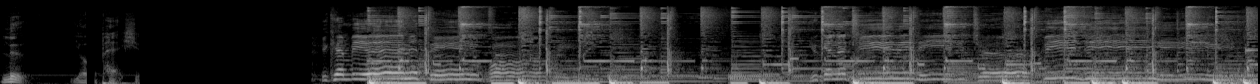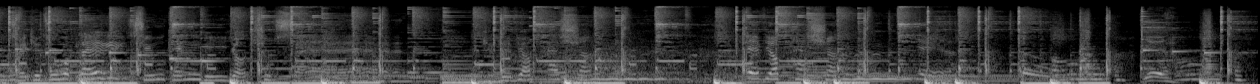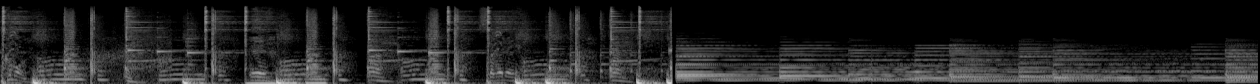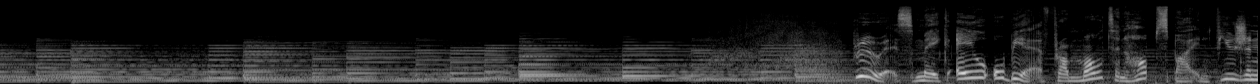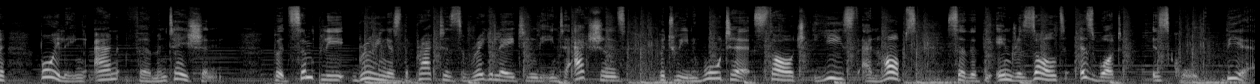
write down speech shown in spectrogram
Live your passion. You can be anything you wanna be. You can achieve it if you just believe. Take you to a place you can be your true self. You can live your passion, live your passion, yeah. Make ale or beer from malt and hops by infusion, boiling, and fermentation. Put simply, brewing is the practice of regulating the interactions between water, starch, yeast, and hops so that the end result is what is called beer.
